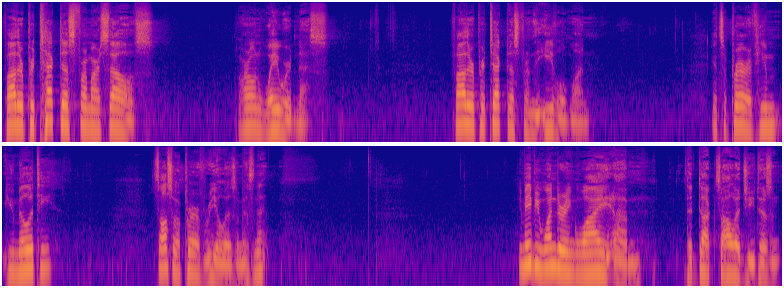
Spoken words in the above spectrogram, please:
Father, protect us from ourselves, our own waywardness. Father, protect us from the evil one. It's a prayer of hum- humility. It's also a prayer of realism, isn't it? You may be wondering why um, the doxology doesn't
